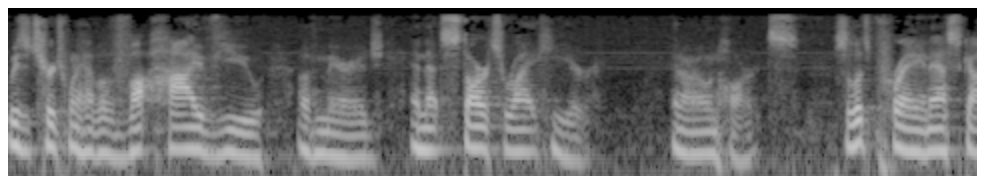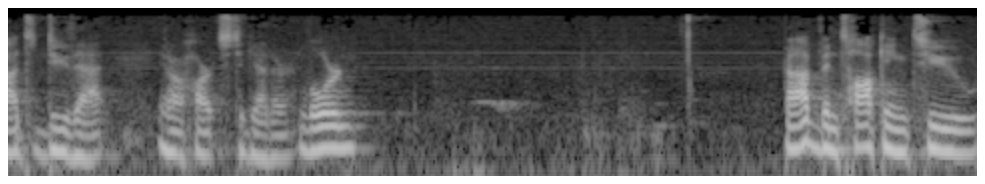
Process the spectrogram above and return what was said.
We as a church want to have a high view of marriage, and that starts right here in our own hearts. So let's pray and ask God to do that in our hearts together. Lord, God, I've been talking to,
